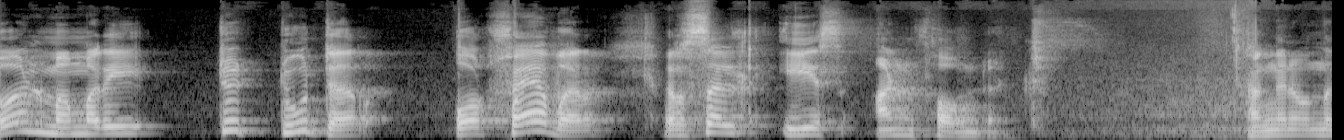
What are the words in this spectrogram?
burn memory to tutor or favour result is unfounded അങ്ങനെ ഒന്ന്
